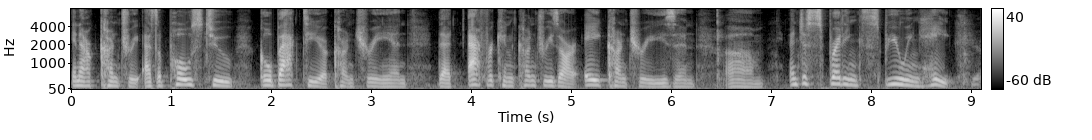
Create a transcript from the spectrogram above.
in our country, as opposed to go back to your country and that African countries are A countries and, um, and just spreading, spewing hate. Yeah.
